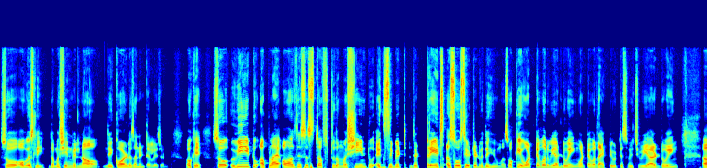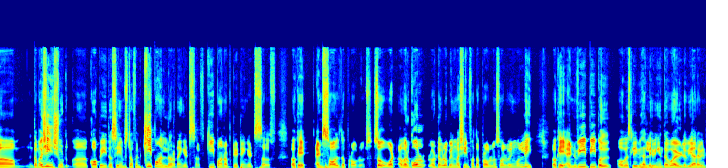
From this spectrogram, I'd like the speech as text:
so obviously the machine will now be called as an intelligent okay so we need to apply all this stuff to the machine to exhibit the traits associated with the humans. Okay whatever we are doing whatever the activities which we are doing um, the machine should uh, copy the same stuff and keep on learning itself keep on updating itself. Okay and solve the problems. So what our goal of developing machine for the problem solving only? Okay and we people obviously we are living in the world we are having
